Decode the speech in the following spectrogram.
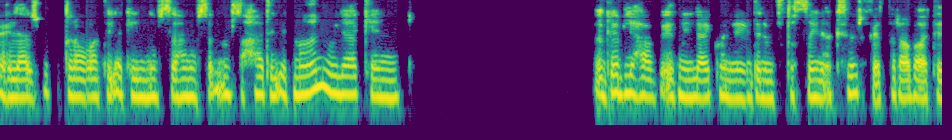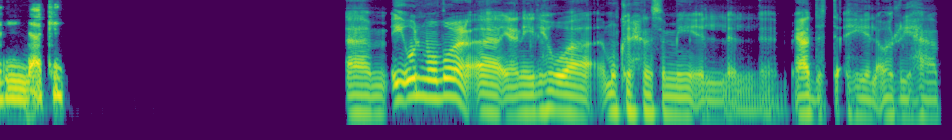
علاج باضطرابات الأكل نفسها نفس مصحات الإدمان ولكن قبلها بإذن الله يكون عندنا مختصين أكثر في اضطرابات الأكل. إي والموضوع آه، يعني اللي هو ممكن إحنا نسميه إعادة التأهيل أو الريهاب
